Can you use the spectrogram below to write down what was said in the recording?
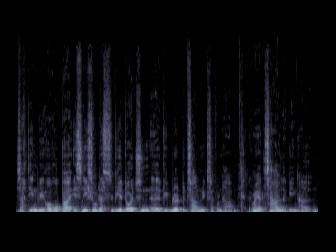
sagt irgendwie, Europa ist nicht so, dass wir Deutschen äh, wie blöd bezahlen und nichts davon haben. Da kann man ja Zahlen dagegen halten.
